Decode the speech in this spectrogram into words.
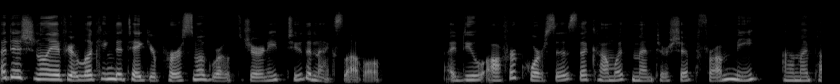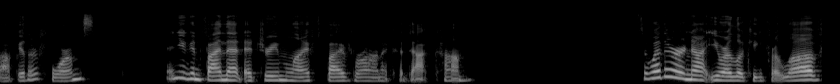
Additionally, if you're looking to take your personal growth journey to the next level, I do offer courses that come with mentorship from me on my popular forums, and you can find that at dreamlifebyveronica.com. So, whether or not you are looking for love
